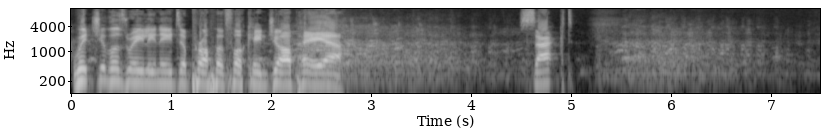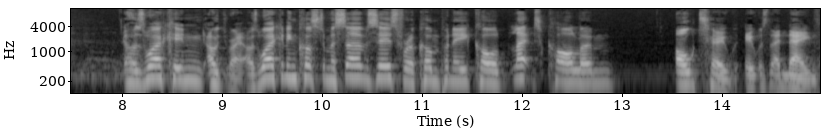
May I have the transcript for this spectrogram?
Which of us really needs a proper fucking job here? Sacked. I was working. Oh, right. I was working in customer services for a company called. Let's call them O2. It was their name.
